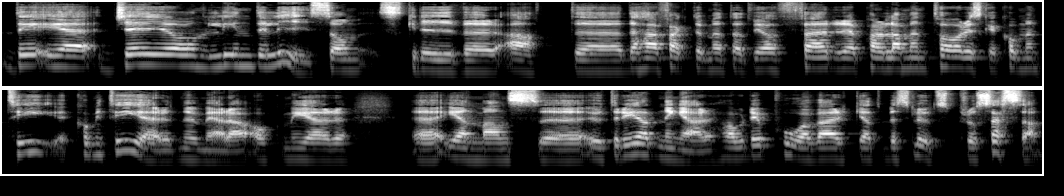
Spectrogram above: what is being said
Det är Jayon Lindeli som skriver att eh, det här faktumet att vi har färre parlamentariska kommittéer numera och mer eh, enmansutredningar, har det påverkat beslutsprocessen?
